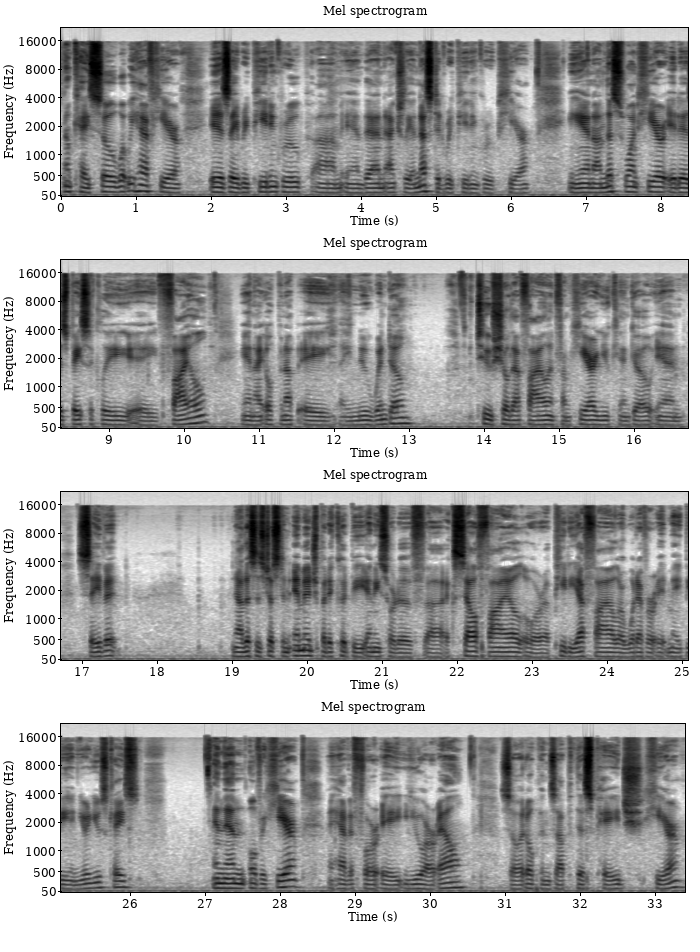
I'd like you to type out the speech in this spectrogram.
Okay, so what we have here is a repeating group um, and then actually a nested repeating group here. And on this one here, it is basically a file and I open up a, a new window to show that file and from here you can go and save it. Now this is just an image, but it could be any sort of uh, Excel file or a PDF file or whatever it may be in your use case. And then over here, I have it for a URL. So it opens up this page here.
